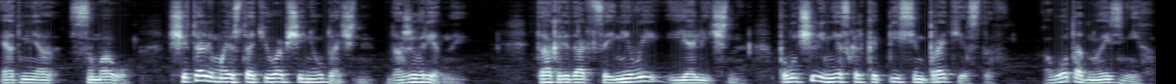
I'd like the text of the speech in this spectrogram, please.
и от меня самого, считали мою статью вообще неудачной, даже вредной. Так редакция «Невы» и я лично получили несколько писем протестов. Вот одно из них.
